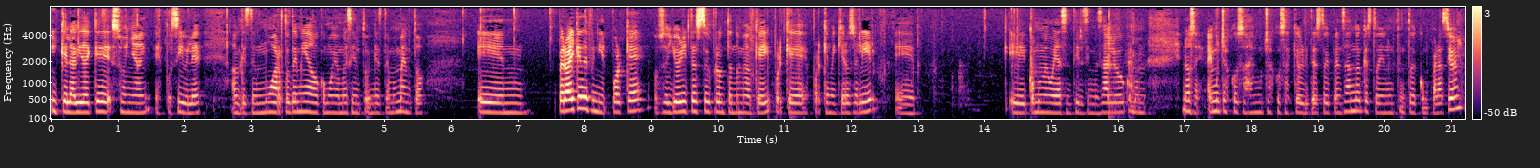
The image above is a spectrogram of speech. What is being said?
y que la vida que sueñan es posible, aunque estén muertos de miedo como yo me siento en este momento. Eh, pero hay que definir por qué. O sea, yo ahorita estoy preguntándome, ok, ¿por qué, por qué me quiero salir? Eh, eh, ¿Cómo me voy a sentir si me salgo? ¿Cómo No sé, hay muchas cosas, hay muchas cosas que ahorita estoy pensando, que estoy en un punto de comparación.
